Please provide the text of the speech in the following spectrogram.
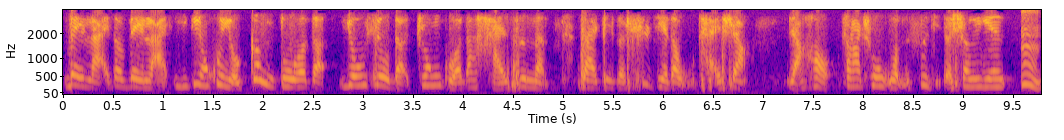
未来的未来一定会有更多的优秀的中国的孩子们在这个世界的舞台上。然后发出我们自己的声音。嗯，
